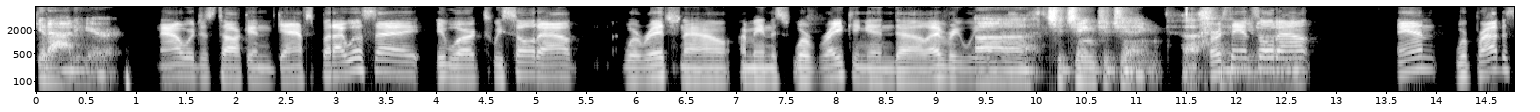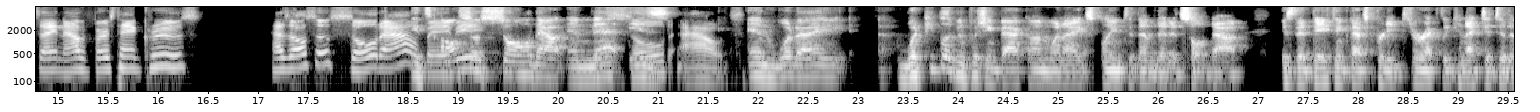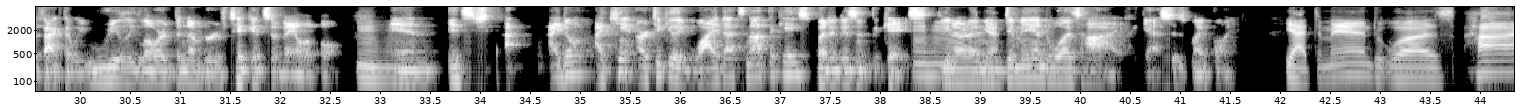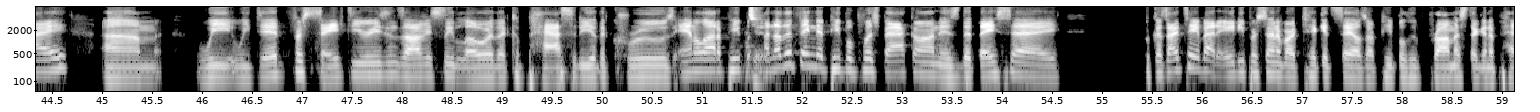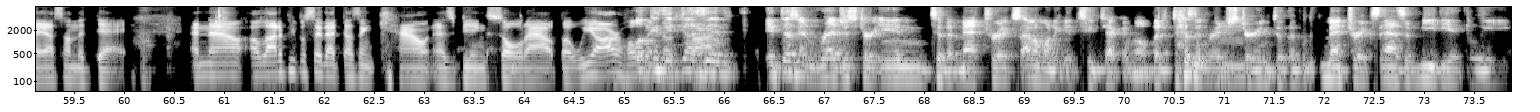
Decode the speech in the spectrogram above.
get out of here. now we're just talking gaffs. But I will say it worked. We sold out. We're rich now. I mean, this we're raking in dough every week. Uh, cha-ching, cha-ching. Uh, first hand know sold mean? out. And we're proud to say now the first hand cruise has also sold out, It's baby. also sold out, and that It's is sold out. and what i what people have been pushing back on when i explained to them that it sold out is that they think that's pretty directly connected to the fact that we really lowered the number of tickets available Mhm. and it's I, I don't i can't articulate why that's not the case but it isn't the case Mhm. you know what i mean Yeah. demand was high i guess is my point yeah demand was high um we we did for safety reasons obviously lower the capacity of the cruise and a lot of people another thing that people push back on is that they say because i'd say about 80% of our ticket sales are people who've promised they're going to pay us on the day and now a lot of people say that doesn't count as being sold out but we are well holding because those it spots. doesn't it doesn't register into the metrics i don't want to get too technical but it doesn't register into the metrics as immediately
